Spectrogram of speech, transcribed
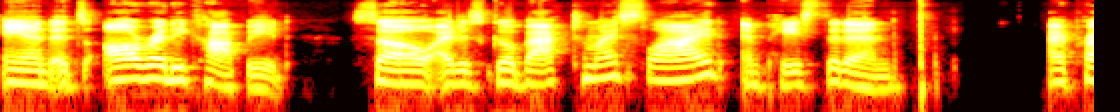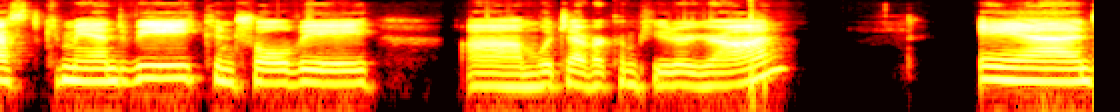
and it's already copied. So I just go back to my slide and paste it in. I pressed Command V, Control V, um, whichever computer you're on. And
